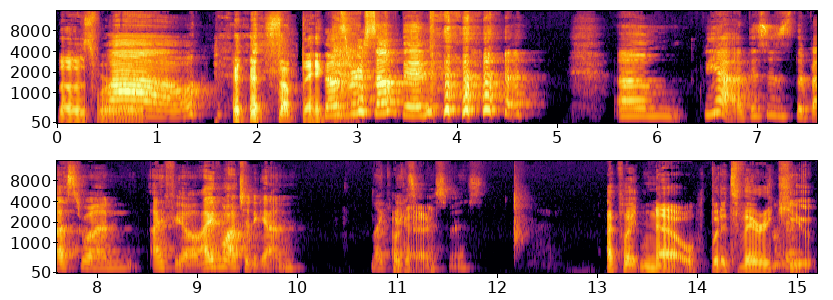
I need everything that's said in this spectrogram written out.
those were Wow, something. those were something. um, yeah, this is the best one. I feel I'd watch it again, like next Okay. Christmas. I put no, but it's very Okay. cute.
